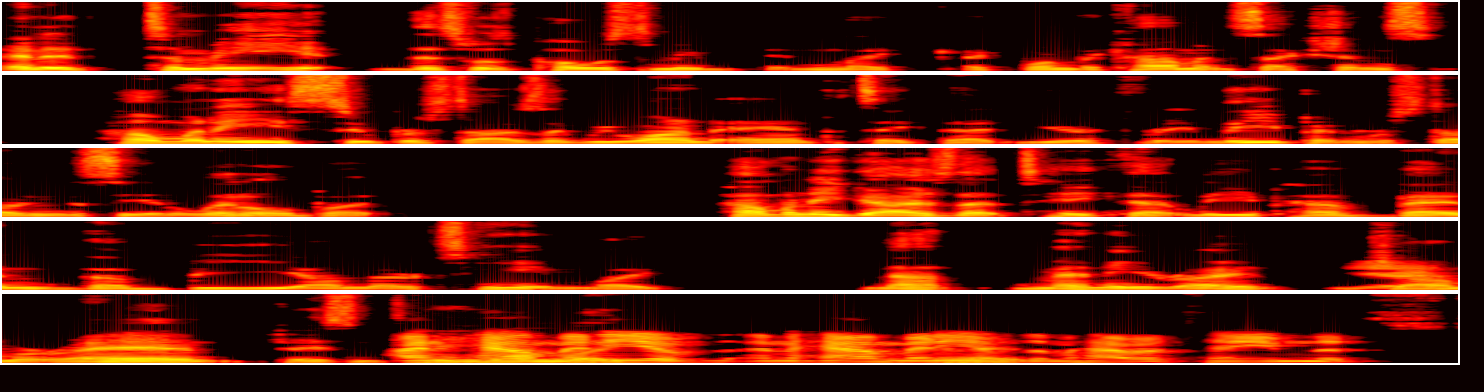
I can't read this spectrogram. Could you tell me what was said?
And it to me, this was posed to me in like, like one of the comment sections. How many superstars? Like we wanted Ant to take that year three leap, and we're starting to see it a little, but how many guys that take that leap have been the B on their team? Like not many, right? Yeah. Ja Morant, Jayson Tatum, And how like- many of and how many Right. of them have a team that's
